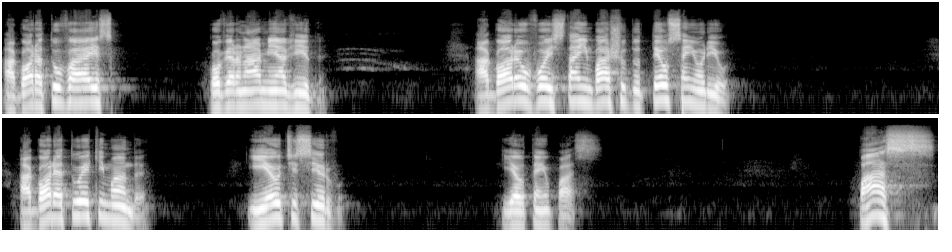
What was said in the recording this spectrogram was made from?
Agora tu vais governar minha vida. Agora eu vou estar embaixo do teu senhorio. Agora é tu é que manda. E eu te sirvo. E eu tenho paz. Paz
